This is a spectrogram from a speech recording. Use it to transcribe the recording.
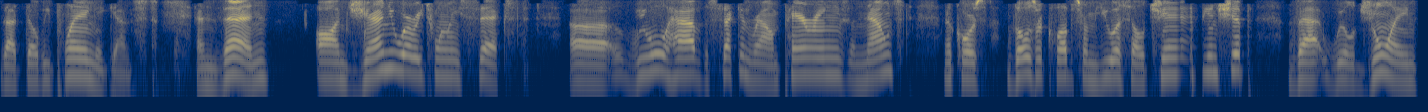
that they'll be playing against. And then on January 26th, uh, we will have the second round pairings announced. And of course, those are clubs from USL Championship that will join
